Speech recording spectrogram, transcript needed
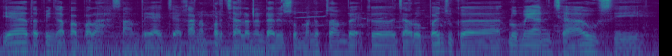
Ya tapi nggak apa-apa lah, santai aja. Karena perjalanan dari Sumeneb sampai ke Caruban juga lumayan jauh sih.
